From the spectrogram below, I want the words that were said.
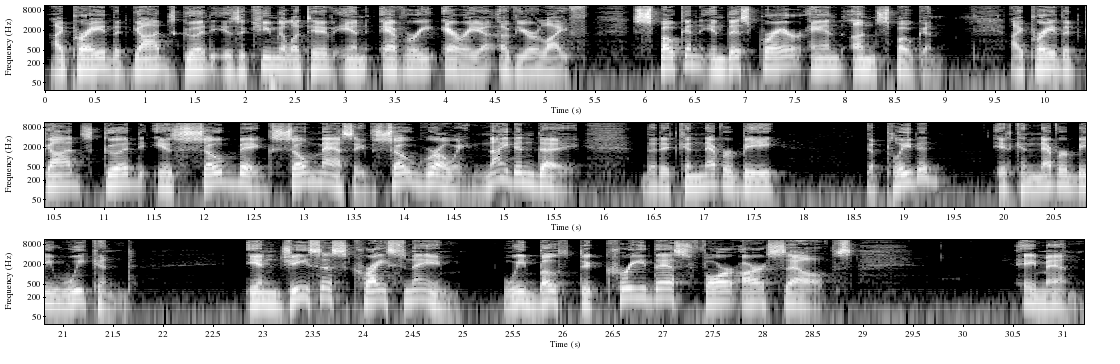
I pray that God's good is accumulative in every area of your life, spoken in this prayer and unspoken. I pray that God's good is so big, so massive, so growing, night and day, that it can never be depleted, it can never be weakened. In Jesus Christ's name, we both decree this for ourselves. Amen.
